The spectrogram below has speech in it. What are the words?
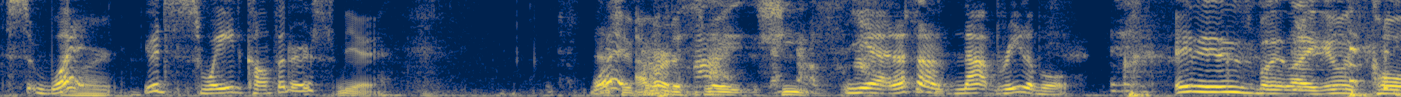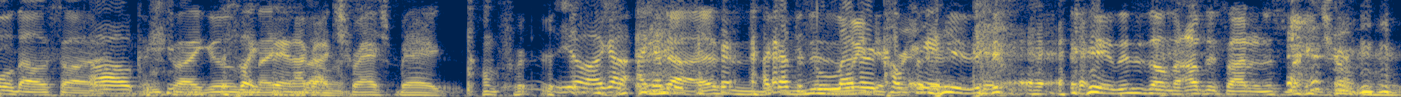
S- what? Lord. You had suede comforters? Yeah. What? I've heard of suede sheets. Yeah, that sounds not breathable. It is, but like it was cold outside. Oh, okay. It's like it was It's like nice saying I got trash bag comforter. Yo, I got I got Nah, this, is- I got this is way leather different. comforter. this is on the other side of the spectrum.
